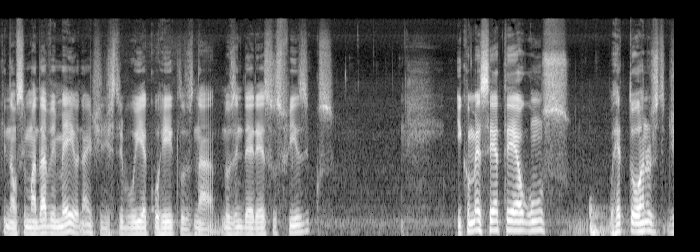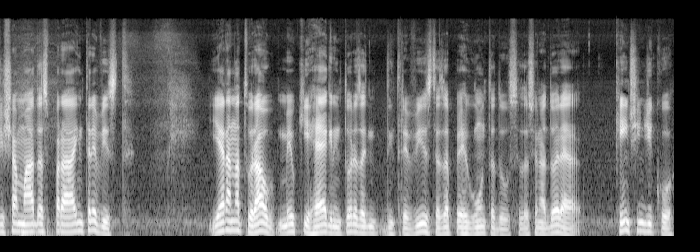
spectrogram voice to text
que não se mandava e-mail, né? a gente distribuía currículos na, nos endereços físicos, e comecei a ter alguns retornos de chamadas para entrevista. E era natural, meio que regra em todas as entrevistas, a pergunta do selecionador era: quem te indicou?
